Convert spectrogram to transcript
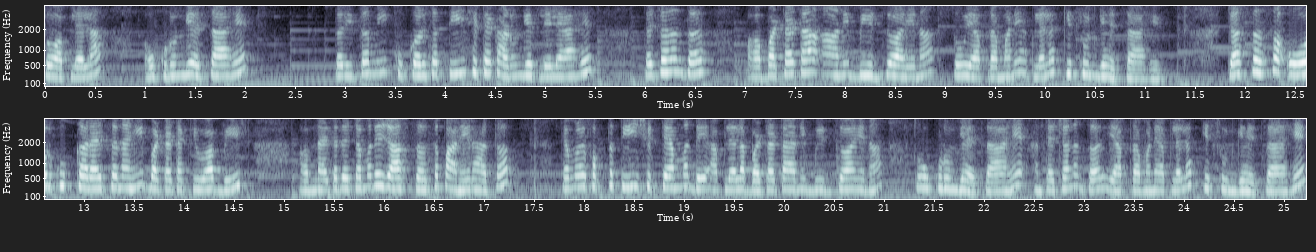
तो आपल्याला उकडून घ्यायचा आहे. तर इथं मी कुकरच्या तीन शिट्या काढून घेतलेल्या आहेत. त्याच्यानंतर बटाटा आणि बीट जो आहे ना तो याप्रमाणे आपल्याला किसून घ्यायचा आहे. जास्त असं ओव्हर कुक करायचं नाही बटाटा किंवा बीट. नाहीतर त्याच्यामध्ये जास्त असं पाणी राहतं. त्यामुळे फक्त तीन शिट्ट्यांमध्ये आपल्याला बटाटा आणि बीट जो आहे ना तो उकडून घ्यायचा आहे. आणि त्याच्यानंतर याप्रमाणे आपल्याला किसून घ्यायचं आहे.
